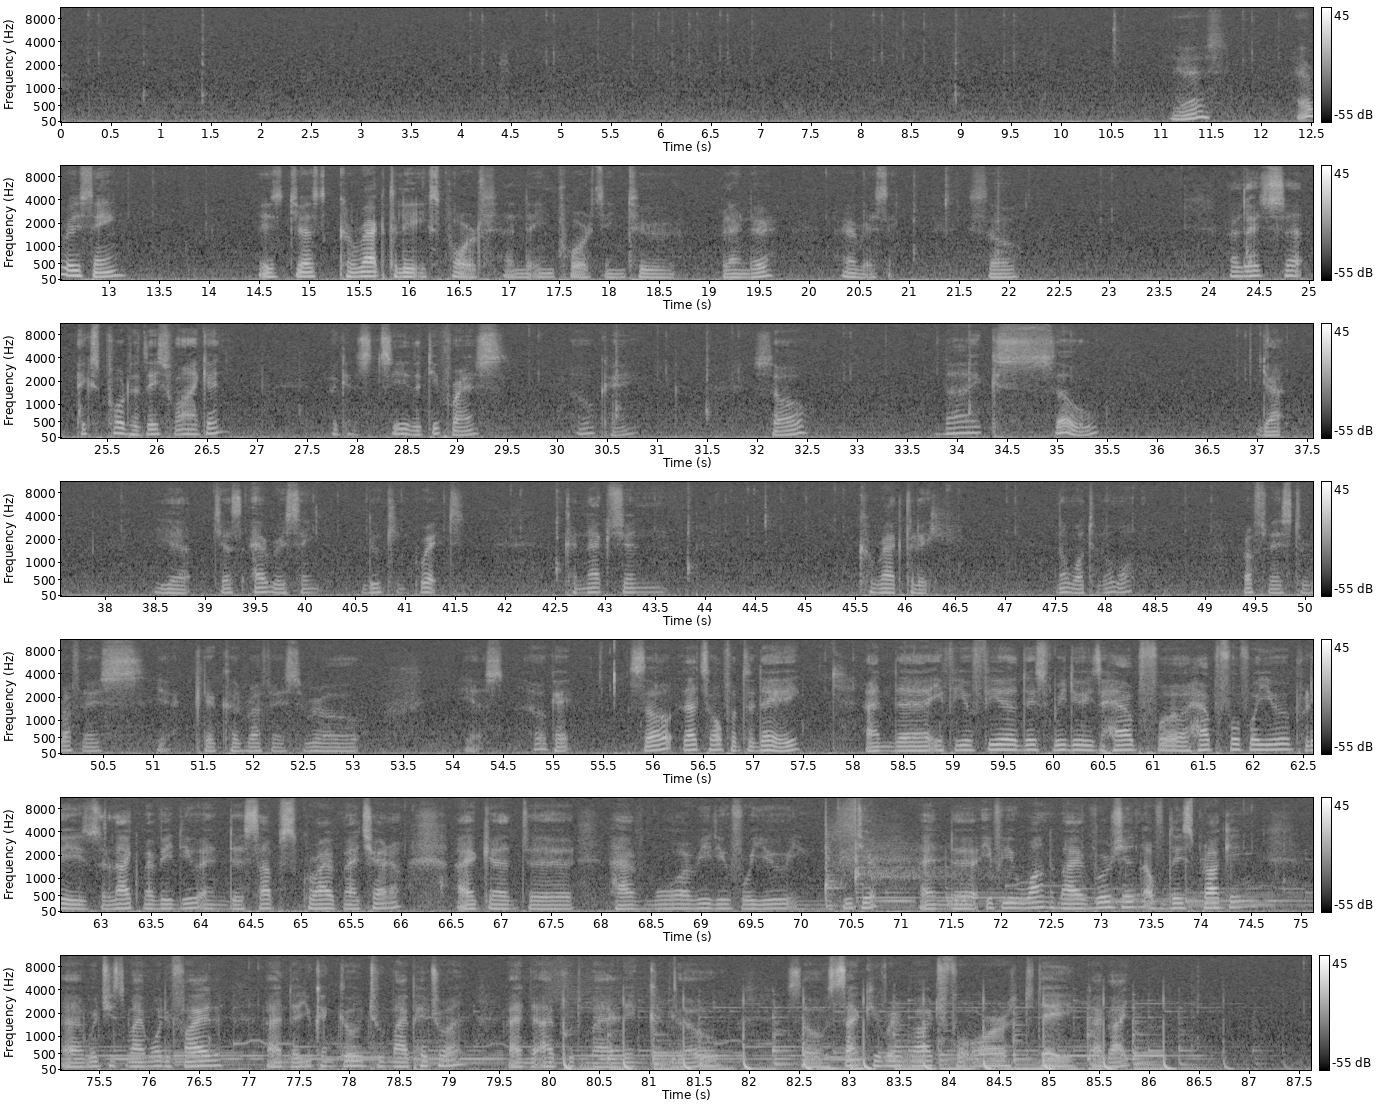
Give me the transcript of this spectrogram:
Yes everything is just correctly export and import into blender everything. So uh, let's uh, export this one again. We can see the difference. Okay. So like so. Yeah. Yeah just everything looking great. Connection correctly. No normal to normal roughness to roughness. Yeah clear coat roughness real. Yes. Okay. So that's all for today. And uh, if you feel this video is helpful helpful for you please like my video and uh, subscribe my channel. I can uh, have more video for you in the future. And uh, if you want my version of this plugin which is my modified and uh, you can go to my Patreon and I put my link below. So thank you very much for today. Bye bye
